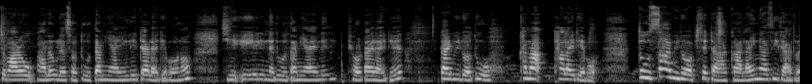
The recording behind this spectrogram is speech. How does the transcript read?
ကျမတို့ဘာလုပ်လဲဆိုတော့သူ့တမ်းမြာရေးလေးတက်လိုက်တယ်ပေါ့နော်ဂျီအေးအေးလေးနဲ့သူ့တမ်းမြာရေးလေးဖြောတိုက်လိုက်တယ်တိုက်ပြီးတော့သူ့ကိုခဏထားလိုက်တယ်ပေါ့သူစပြီးတော့ဖြစ်တာကလိုင်းကားစီးတာသူ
